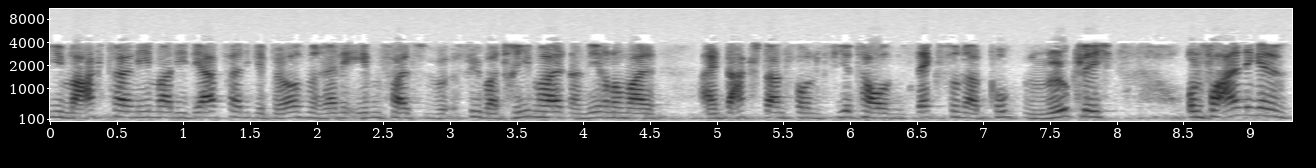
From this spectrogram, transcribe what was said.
die Marktteilnehmer die derzeitige Börsenrelle ebenfalls für übertrieben halten. Dann wäre nochmal ein DAX-Stand von 4.600 Punkten möglich. Und vor allen Dingen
